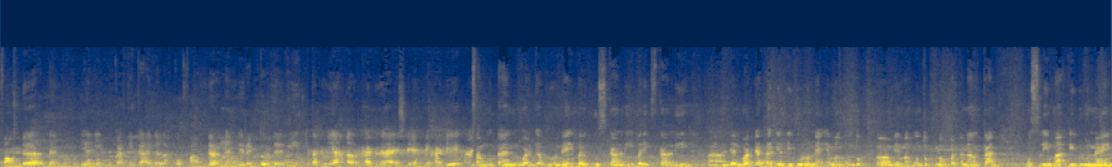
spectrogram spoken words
founder dan kemudian Ibu Kartika adalah co-founder dan direktur dari Takniah Al Kadra SDN BHD. Sambutan warga Brunei bagus sekali, baik sekali uh, dan warga hadir di Brunei memang untuk uh, memang untuk memperkenalkan muslimah di Brunei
